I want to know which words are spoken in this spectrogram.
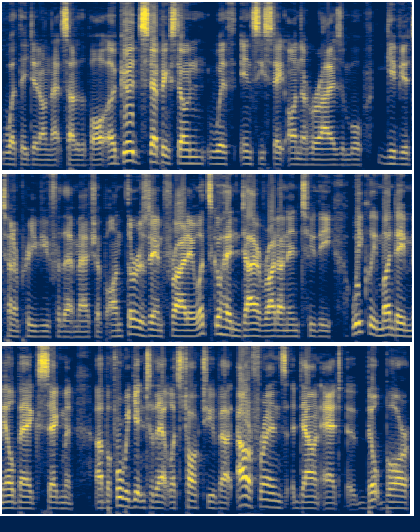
what they did on that side of the ball. A good stepping stone with NC State on the horizon. We'll give you a ton of preview for that matchup on Thursday and Friday. Let's go ahead and dive right on into the weekly Monday mailbag segment. Uh, before we get into that, let's talk to you about our friends down at Built Bar.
